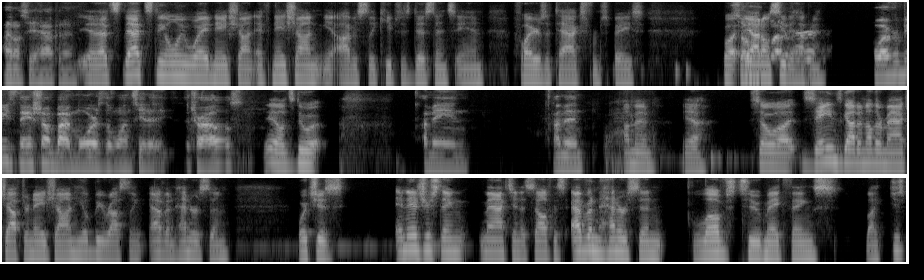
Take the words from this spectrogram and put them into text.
I don't see it happening. yeah, that's that's the only way Nahshon If Nahshon yeah, obviously keeps his distance and fires attacks from space, but So yeah, I don't see that happening. Whoever beats Nahshon by more is the one seed at the trials. Yeah, let's do it. I mean, I'm in. I'm in. Yeah. So uh Zain's got another match after Nahshon. He'll be wrestling Evan Henderson, which is an interesting match in itself because Evan Henderson loves to make things like just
